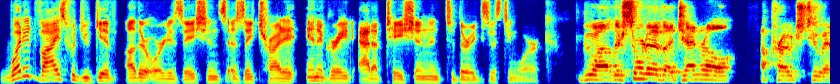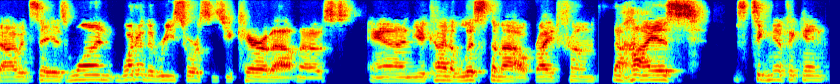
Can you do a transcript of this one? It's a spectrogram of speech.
What advice would you give other organizations as they try to integrate adaptation into their existing work? Well, there's sort of a general approach to it, I would say, is one, what are the resources you care about most? And you kind of list them out, right? From the highest significant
